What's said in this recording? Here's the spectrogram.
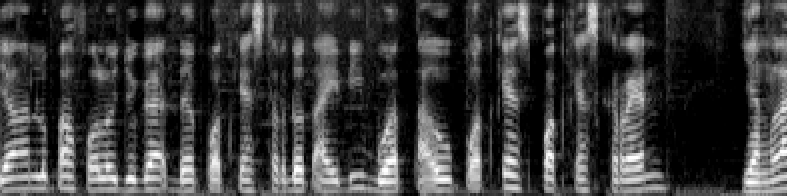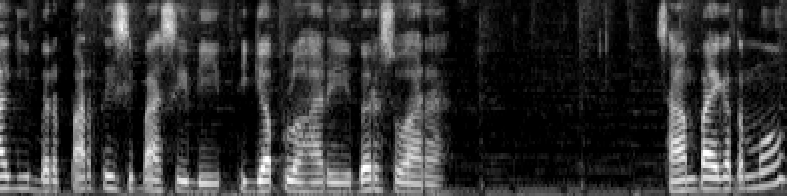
jangan lupa follow juga thepodcaster.id buat tahu podcast-podcast keren yang lagi berpartisipasi di 30 hari bersuara. Sampai ketemu.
